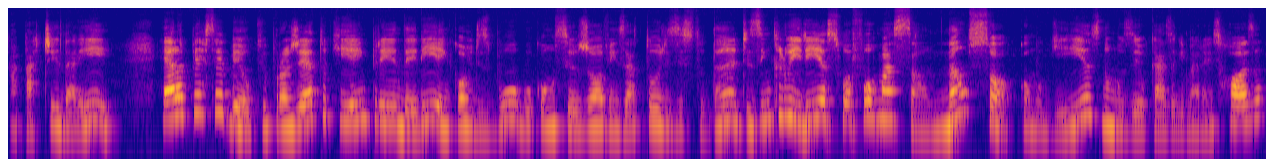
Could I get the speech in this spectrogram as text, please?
A partir daí, ela percebeu que o projeto que empreenderia em Cordesburgo com os seus jovens atores estudantes incluiria sua formação não só como guias no Museu Casa Guimarães Rosa,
